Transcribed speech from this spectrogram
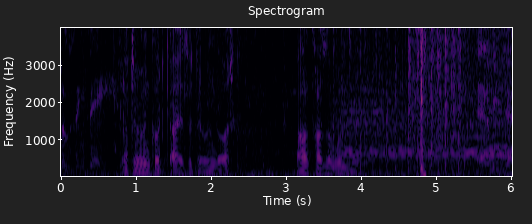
Losing B. We're doing good, guys. We're doing good. All cause of one thing. Enemy down.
